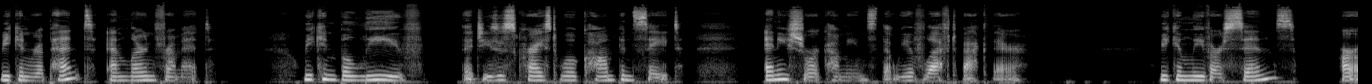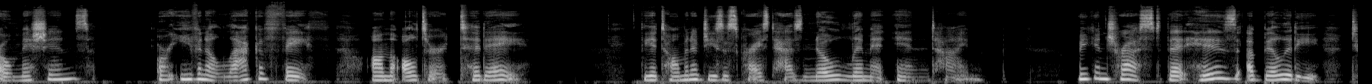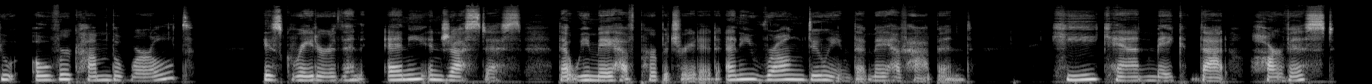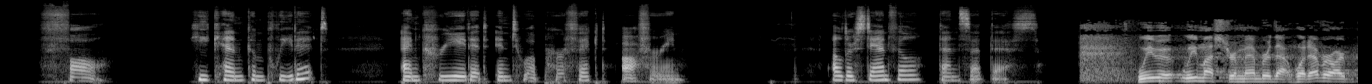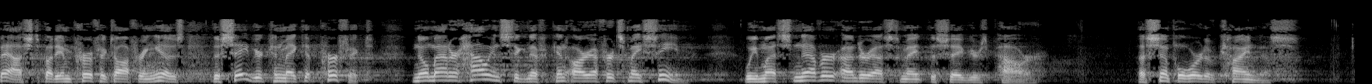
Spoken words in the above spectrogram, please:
We can repent and learn from it. We can believe that Jesus Christ will compensate any shortcomings that we have left back there. We can leave our sins, our omissions, or even a lack of faith on the altar today. The atonement of Jesus Christ has no limit in time. We can trust that his ability to overcome the world is greater than any injustice that we may have perpetrated, any wrongdoing that may have happened. He can make that harvest full. He can complete it and create it into a perfect offering. Elder Stanfill then said this. We, we must remember that whatever our best but imperfect offering is, the Savior can make it perfect, no matter how insignificant our efforts may seem. We must never underestimate the Savior's power. A simple word of kindness,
